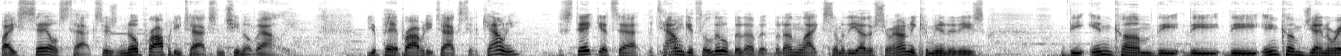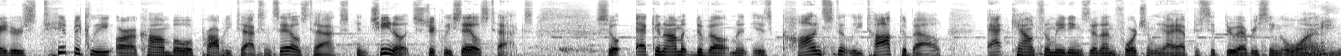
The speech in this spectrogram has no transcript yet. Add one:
by sales tax. There's no property tax in Chino Valley. You pay a property tax to the county. The state gets that. The town gets a little bit of it, but unlike some of the other surrounding communities, the income the, the, the income generators typically are a combo of property tax and sales tax. In Chino, it's strictly sales tax. So economic development is constantly talked about at council meetings that unfortunately I have to sit through every single one.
